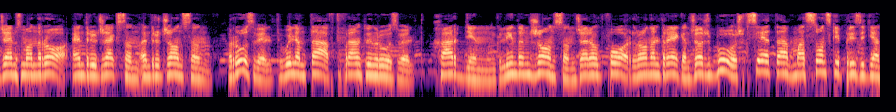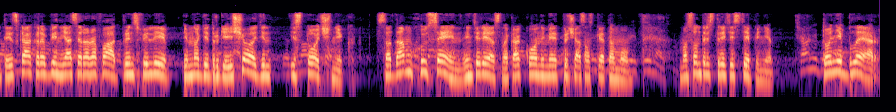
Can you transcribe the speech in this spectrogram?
Джеймс Монро, Эндрю Джексон, Эндрю Джонсон, Рузвельт, Уильям Тафт, Франклин Рузвельт, Хардинг, Линдон Джонсон, Джеральд Форд, Рональд Рейган, Джордж Буш. Все это масонские президенты. Ицхак Рабин, Ясер Арафат, Принц Филипп и многие другие. Еще один источник. Саддам Хусейн. Интересно, как он имеет причастность к этому. Масон 33 степени. Тони Блэр,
